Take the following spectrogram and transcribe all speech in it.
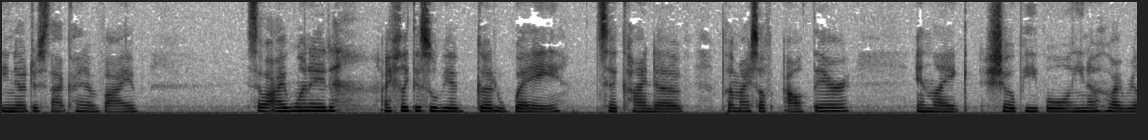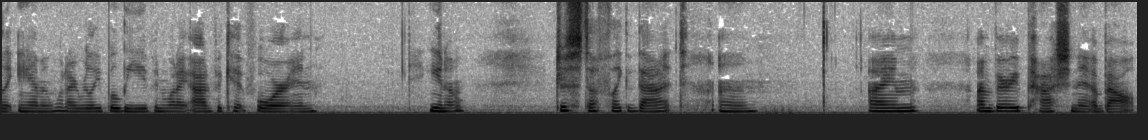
you know, just that kind of vibe. So I wanted, I feel like this will be a good way to kind of put myself out there and like show people, you know, who I really am and what I really believe and what I advocate for and, you know, just stuff like that. Um, I'm, I'm very passionate about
